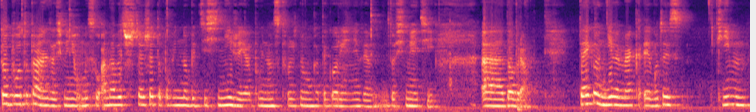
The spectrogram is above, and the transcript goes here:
To było totalne zaśmienie umysłu, a nawet szczerze to powinno być gdzieś niżej. Ja powinnam stworzyć nową kategorię, nie wiem, do śmieci. E, dobra. Tego nie wiem jak, e, bo to jest Kim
